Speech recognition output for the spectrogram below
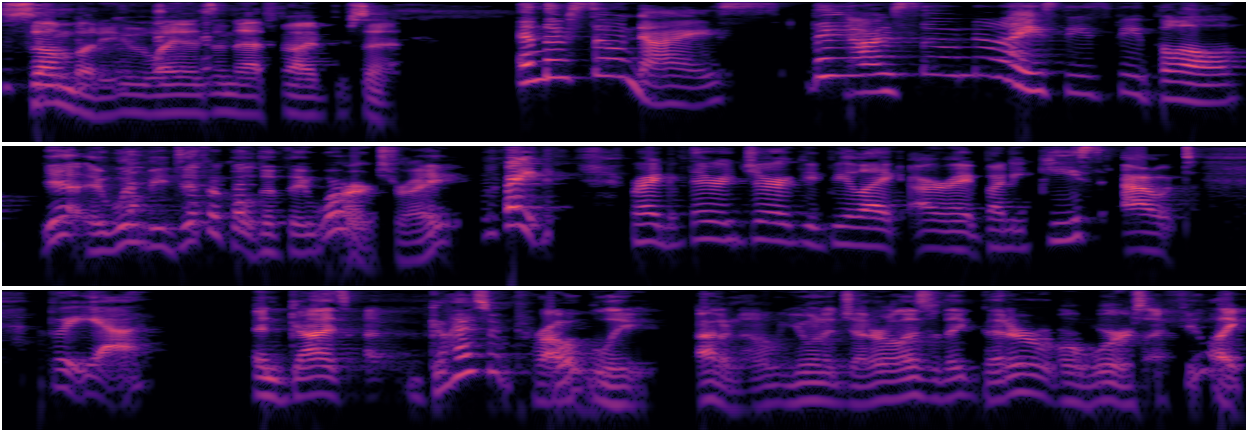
somebody who lands in that 5%. And they're so nice. They are so nice, these people. Yeah, it wouldn't be difficult if they weren't, right? Right. Right. If they're a jerk, you'd be like, all right, buddy, peace out. But yeah, And guys, uh, guys are probably, I don't know, you want to generalize, are they better or worse? I feel like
